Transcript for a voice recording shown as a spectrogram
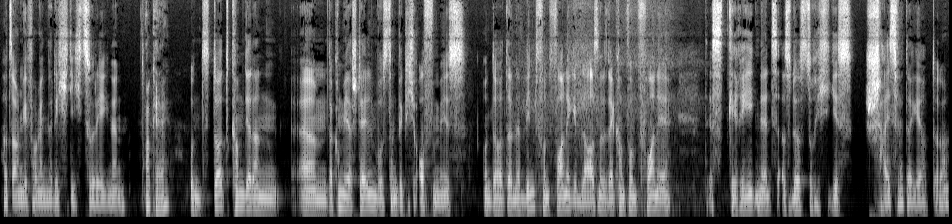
hat es angefangen richtig zu regnen. Okay. Und dort kommt ja dann, ähm, da kommen ja Stellen, wo es dann wirklich offen ist. Und da hat dann der Wind von vorne geblasen. Also der kam von vorne. Es hat geregnet. Also du hast so richtiges Scheißwetter gehabt, oder?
